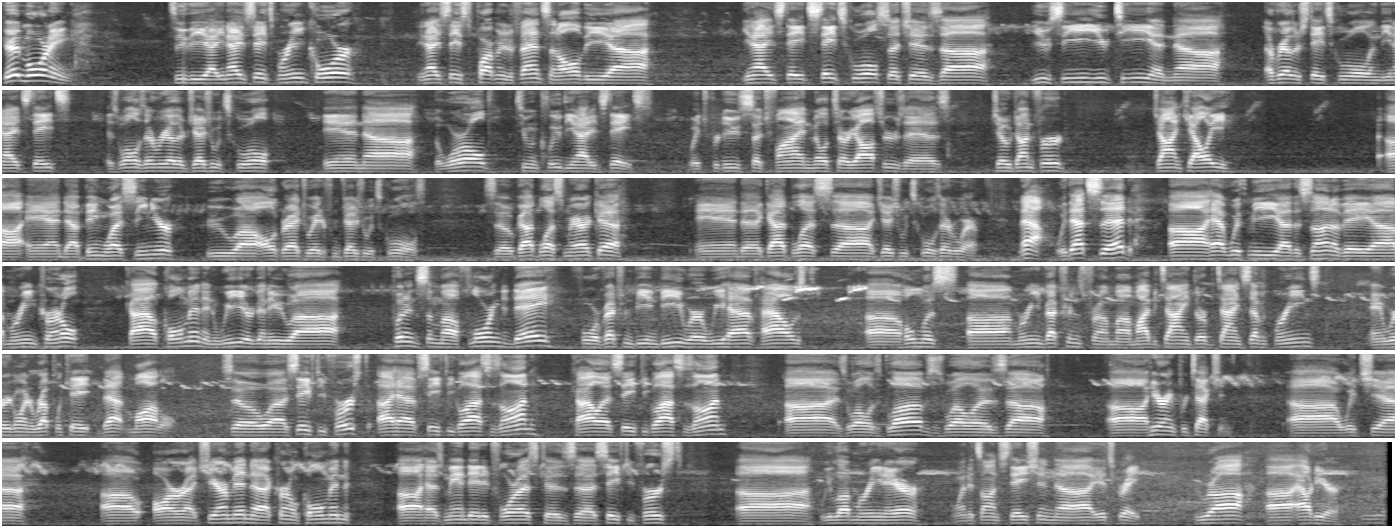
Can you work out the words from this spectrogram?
Good morning to the uh, United States Marine Corps, the United States Department of Defense, and all the uh, United States state schools such as uh, UC, UT, and uh, every other state school in the United States, as well as every other Jesuit school in uh, the world to include the United States, which produce such fine military officers as Joe Dunford, John Kelly, uh, and Bing West Sr., who uh, all graduated from Jesuit schools. So God bless America, and uh, God bless uh, Jesuit schools everywhere. Now, with that said, uh, I have with me uh, the son of a uh, Marine Colonel, Kyle Coleman, and we are going to put in some flooring today for Veteran B&B, where we have housed homeless Marine veterans from my battalion, 3rd Battalion, 7th Marines, and we're going to replicate that model. So uh, safety first, I have safety glasses on. Kyle has safety glasses on, uh, as well as gloves, as well as uh, uh hearing protection, uh, which uh, our chairman, Colonel Coleman, has mandated for us because safety first. we love Marine Air. When it's on station, it's great. Hoorah out here.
